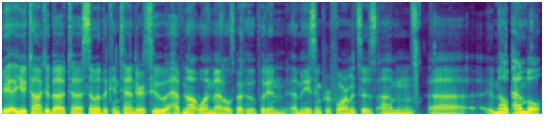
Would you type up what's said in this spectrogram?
You talked about uh, some of the contenders who have not won medals, but who put in amazing performances. Um, uh, Mel Pemble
